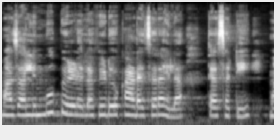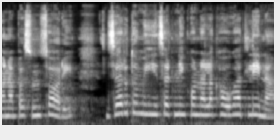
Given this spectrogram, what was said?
माझा लिंबू पिळलेला व्हिडिओ काढायचा राहिला त्यासाठी मनापासून सॉरी जर तुम्ही ही चटणी कोणाला खाऊ घातली ना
